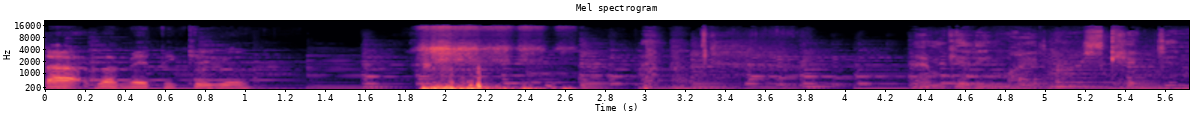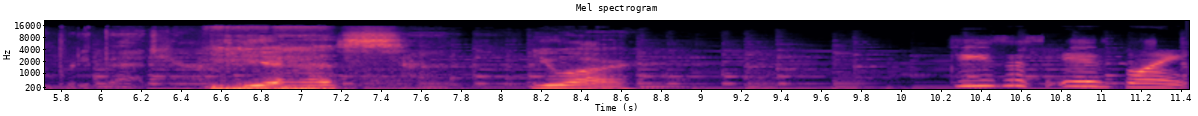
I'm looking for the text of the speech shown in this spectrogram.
that that made me giggle. I'm getting my arse kicked in pretty bad here. Yes. You are. Jesus is blank.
